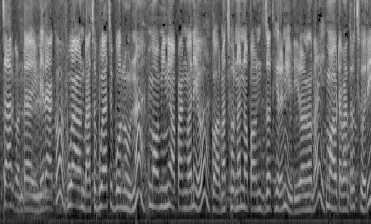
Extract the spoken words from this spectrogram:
चार घन्टा हिँडेर आएको। बुवा आउनु भएको छ बुवा चाहिँ बोल्नुहुन्न मम्मी नै अपाङ्ग नै हो। घरमा छोड्न नपाउने जतिखेर नि हिँडिरहनलाई। म एउटा मात्र छोरी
